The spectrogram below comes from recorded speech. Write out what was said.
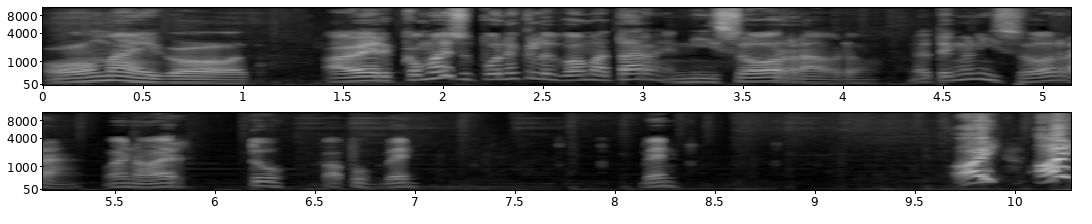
Oh my god. A ver, ¿cómo se supone que los voy a matar? Ni zorra, bro. No tengo ni zorra. Bueno, a ver, tú, papu, ven. Ven. ¡Ay! ¡Ay!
